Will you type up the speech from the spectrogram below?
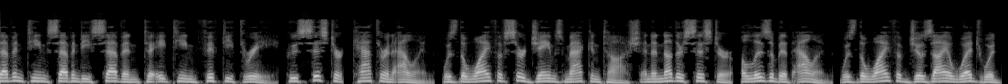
(1777–1853), whose sister, Catherine Allen, was the wife of Sir James Mackintosh and another sister, Elizabeth Allen, was the wife of Josiah Wedgwood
